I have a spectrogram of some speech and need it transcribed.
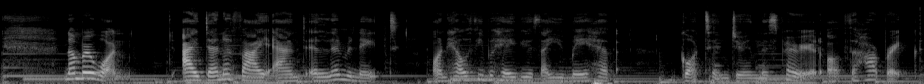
Number one, identify and eliminate unhealthy behaviors that you may have gotten during this period of the heartbreak.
